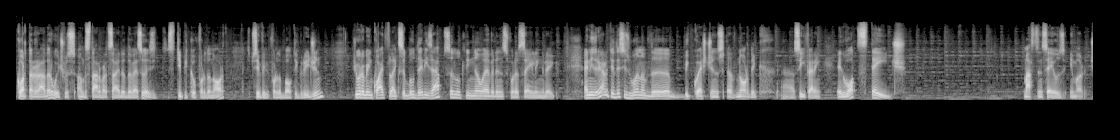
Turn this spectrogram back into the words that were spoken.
quarter rudder, which was on the starboard side of the vessel, as it's typical for the north, specifically for the Baltic region. She would have been quite flexible. There is absolutely no evidence for a sailing rig. And in reality, this is one of the big questions of Nordic uh, seafaring. At what stage masts and sails emerge?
